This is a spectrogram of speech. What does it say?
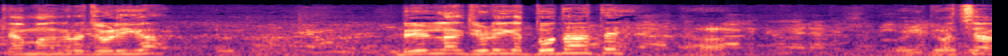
क्या मांग रहे हो जोड़ी का? डेढ़ लाख जोड़ी का दो दांत है? हाँ। अच्छा।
